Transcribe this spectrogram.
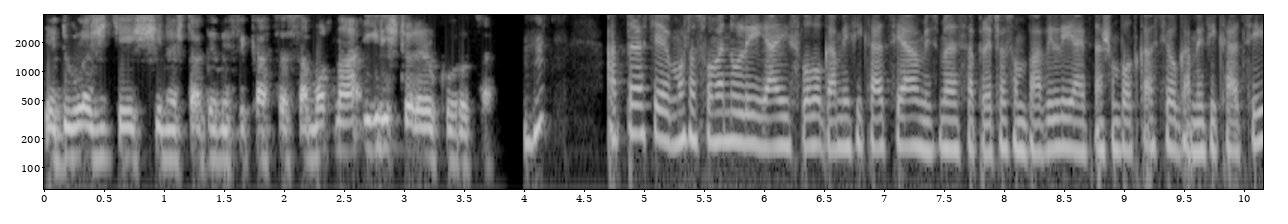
je důležitější než ta gamifikace samotná, i když to jde ruku v ruce. Mm-hmm. A teraz ste možno spomenuli aj slovo gamifikácia. My sme sa predčasom bavili aj v našom podcaste o gamifikácii.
